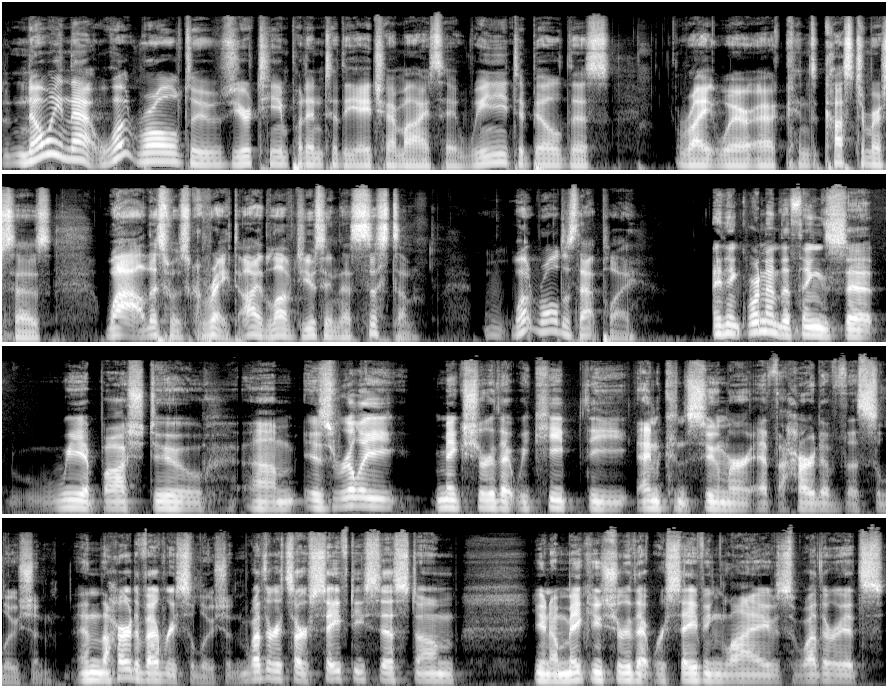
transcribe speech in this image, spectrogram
Knowing that, what role does your team put into the HMI? Say, we need to build this right where a customer says, wow, this was great. I loved using this system. What role does that play? I think one of the things that we at Bosch do um, is really make sure that we keep the end consumer at the heart of the solution and the heart of every solution, whether it's our safety system, you know, making sure that we're saving lives, whether it's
